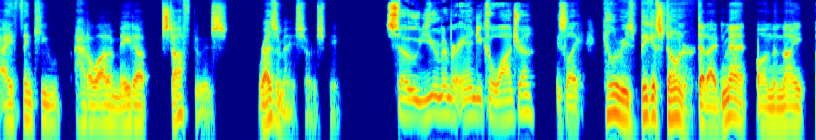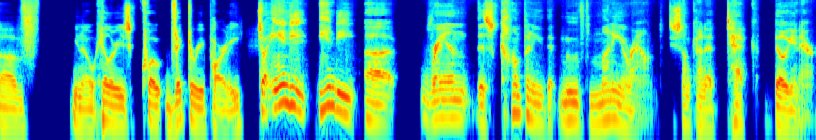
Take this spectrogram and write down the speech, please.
I think he had a lot of made up stuff to his resume, so to speak. So you remember Andy Khawaja? He's like Hillary's biggest donor that I'd met on the night of, you know, Hillary's quote victory party. So Andy, Andy uh, ran this company that moved money around to some kind of tech billionaire.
